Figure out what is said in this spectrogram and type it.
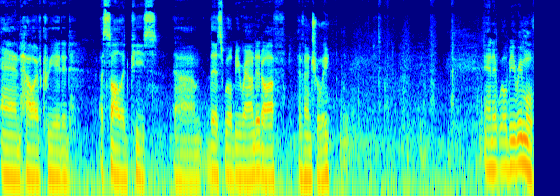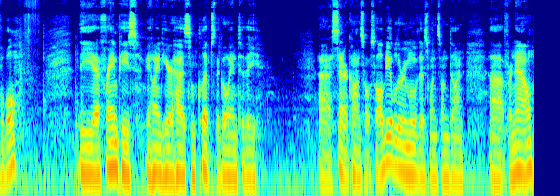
And how I've created a solid piece. Um, this will be rounded off eventually. And it will be removable. The uh, frame piece behind here has some clips that go into the uh, center console. So I'll be able to remove this once I'm done. Uh, for now,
